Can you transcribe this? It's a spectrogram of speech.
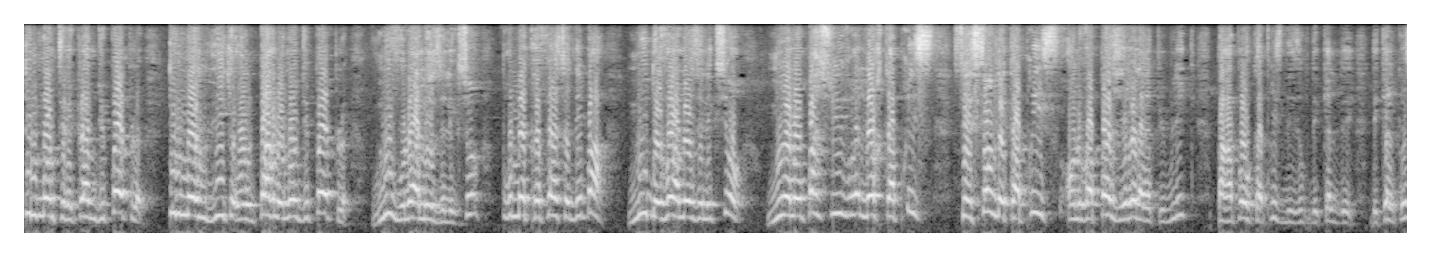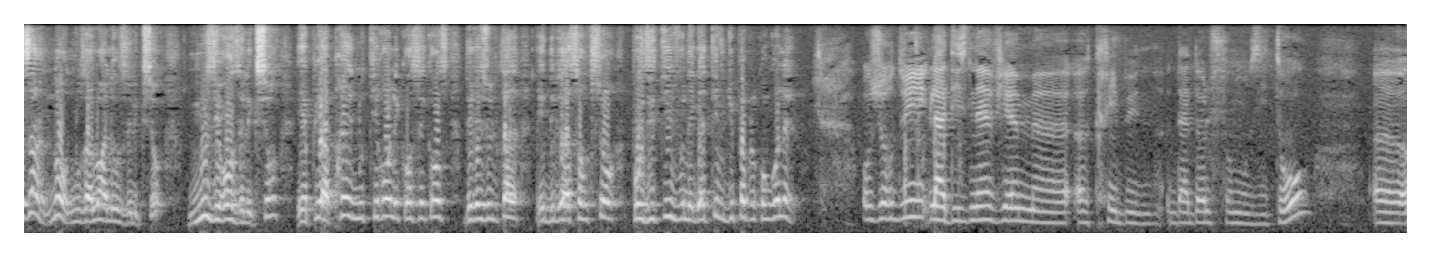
tout le monde se réclame du peuple, tout le monde dit qu'on parle au nom du peuple. Nous voulons aller aux élections pour mettre fin à ce débat. Nous devons aller aux élections. Nous n'allons pas suivre leurs caprices. Ce sont des caprices. On ne va pas gérer la République par rapport aux caprices des, des quelques-uns. Non, nous allons aller aux élections, nous irons aux élections, et puis après, nous tirons les conséquences des résultats et de la sanction positive ou négative du peuple congolais. Aujourd'hui, la 19e euh, tribune d'Adolphe Mouzito euh,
